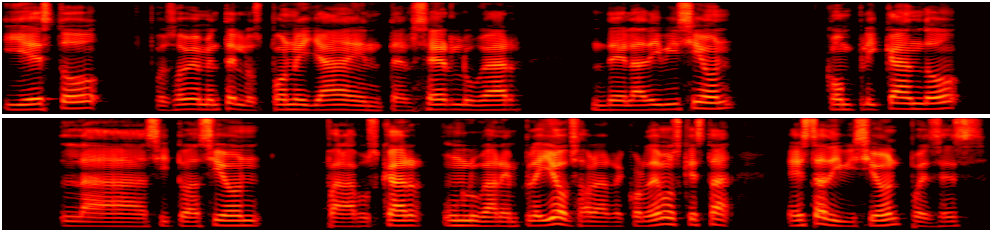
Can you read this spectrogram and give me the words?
y esto pues obviamente los pone ya en tercer lugar de la división, complicando la situación para buscar un lugar en playoffs. Ahora, recordemos que esta, esta división, pues es,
